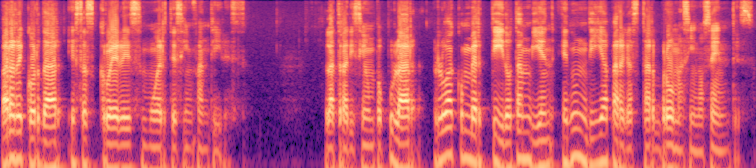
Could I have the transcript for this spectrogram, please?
para recordar esas crueles muertes infantiles. La tradición popular lo ha convertido también en un día para gastar bromas inocentes.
